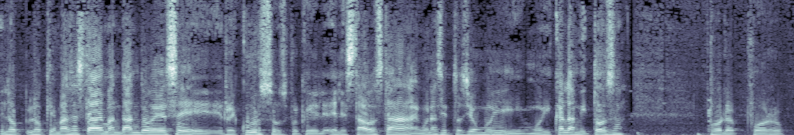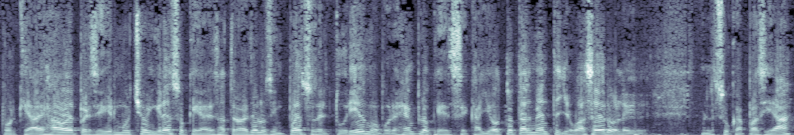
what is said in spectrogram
lo, lo que más está demandando es eh, recursos, porque el, Estado está en una situación muy muy calamitosa. Por, por, porque ha dejado de percibir mucho ingreso que es a través de los impuestos, el turismo, por ejemplo, que se cayó totalmente, llegó a cero le- su capacidad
